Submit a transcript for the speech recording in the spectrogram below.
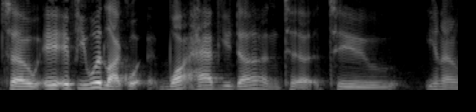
so if you would like, what, what have you done to to you know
